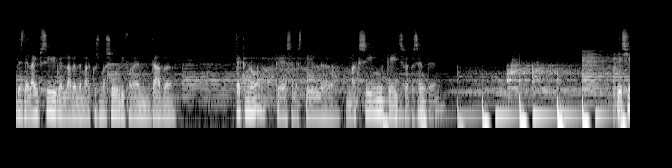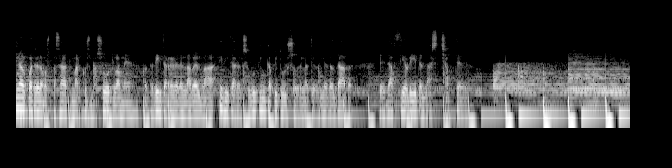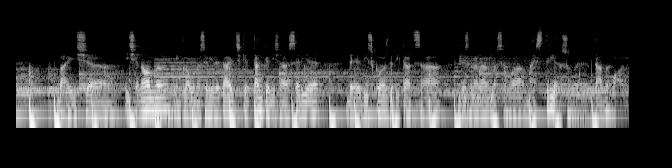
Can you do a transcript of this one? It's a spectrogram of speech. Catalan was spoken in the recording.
Des de Leipzig, el label de Marcus Masur difonent dub techno, que és l'estil eh, màxim que ells representen, I així, el 4 d'agost passat, Marcus Masur, l'home, com te dic, darrere del label, va editar el seu últim capítol sobre la teoria del dub, The Dub Theory, The Last Chapter. Baix eixe nom inclou una sèrie de talls que tanquen eixa sèrie de discos dedicats a desgranar la seva maestria sobre el dub.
